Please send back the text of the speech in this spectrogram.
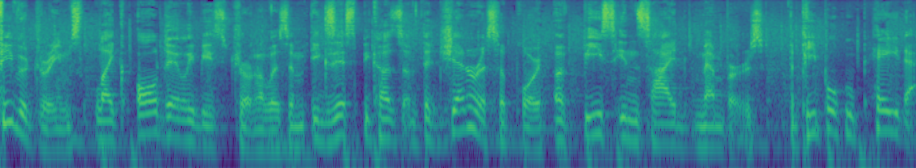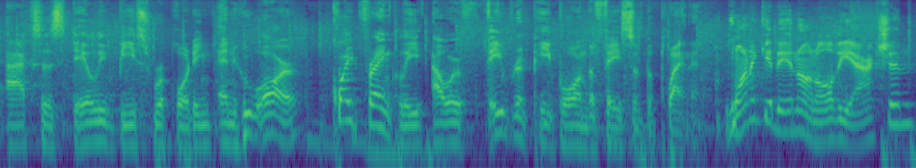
Fever Dreams, like all Daily Beast journalism, exist because of the generous support of Beast Inside members, the people who pay to access Daily Beast reporting and who are, quite frankly, our favorite people on the face of the planet. Want to get in on all the action?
